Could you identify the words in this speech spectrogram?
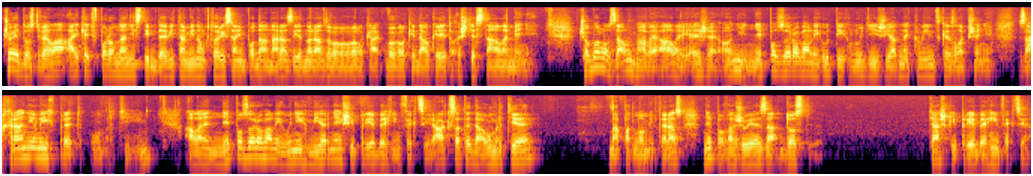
čo je dosť veľa, aj keď v porovnaní s tým D vitamínom, ktorý sa im podá naraz jednorázovo vo, veľká, vo veľkej dávke, je to ešte stále menej. Čo bolo zaujímavé ale je, že oni nepozorovali u tých ľudí žiadne klinické zlepšenie. Zachránili ich pred úmrtím, ale nepozorovali u nich miernejší priebeh infekcie. Ak sa teda úmrtie, napadlo mi teraz, nepovažuje za dosť ťažký priebeh infekcie.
